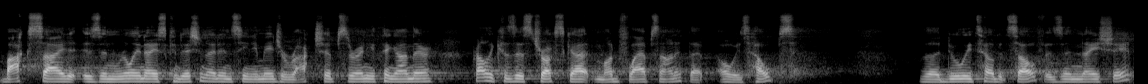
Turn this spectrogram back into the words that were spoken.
box side is in really nice condition. I didn't see any major rock chips or anything on there. Probably because this truck's got mud flaps on it. That always helps. The dually tub itself is in nice shape.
